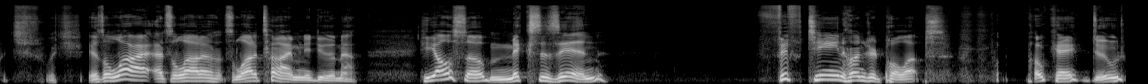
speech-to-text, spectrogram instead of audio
which, which is a lot. That's a lot of, that's a lot of time when you do the math. He also mixes in 1,500 pull ups. Okay, dude.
